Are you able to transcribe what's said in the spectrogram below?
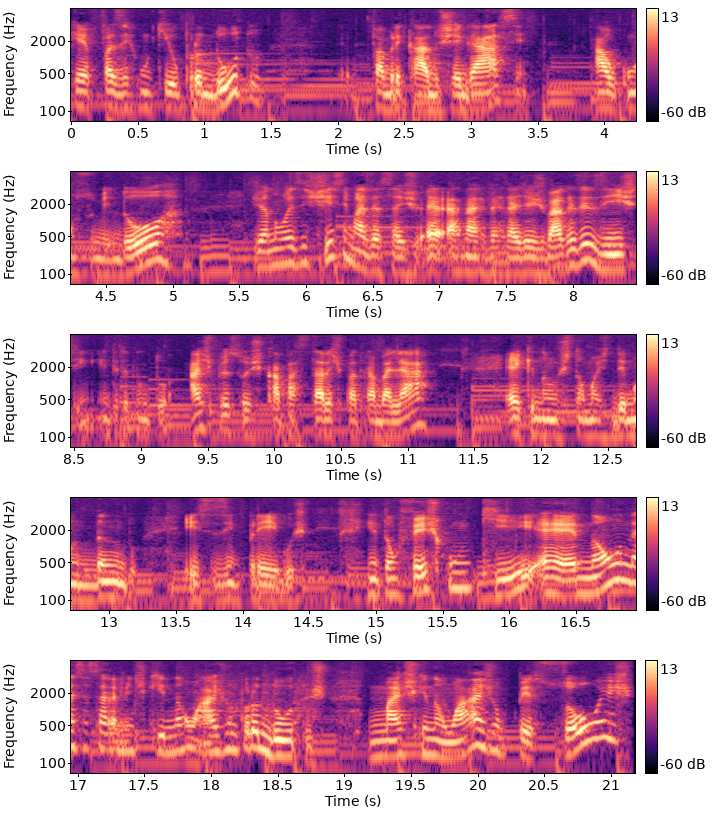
que é fazer com que o produto fabricado chegasse ao consumidor, já não existissem mais essas. É, na verdade, as vagas existem, entretanto, as pessoas capacitadas para trabalhar é que não estão mais demandando esses empregos. Então fez com que é, não necessariamente que não hajam produtos, mas que não hajam pessoas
